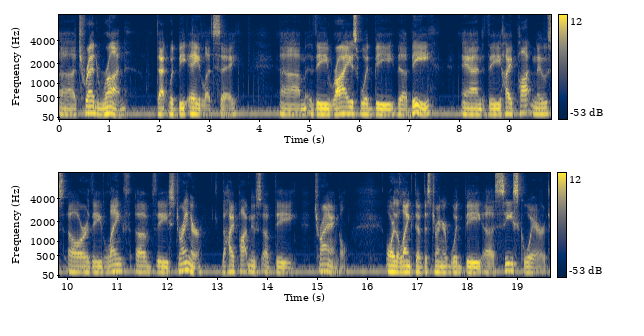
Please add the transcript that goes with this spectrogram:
uh, tread run, that would be a, let's say, um, the rise would be the B, and the hypotenuse or the length of the stringer, the hypotenuse of the triangle, or the length of the stringer would be uh, C squared.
